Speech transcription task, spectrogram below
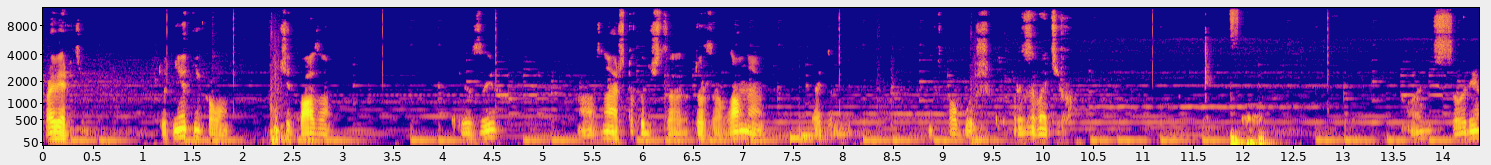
Проверьте. Тут нет никого. Значит база. Призыв а, знаю что количество тоже главное поэтому побольше призывать их. Ой сори.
